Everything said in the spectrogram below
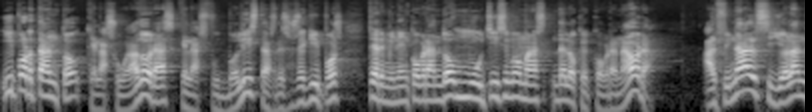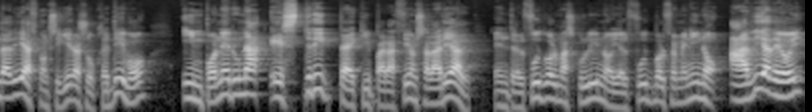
y por tanto que las jugadoras, que las futbolistas de esos equipos terminen cobrando muchísimo más de lo que cobran ahora. Al final, si Yolanda Díaz consiguiera su objetivo, imponer una estricta equiparación salarial entre el fútbol masculino y el fútbol femenino a día de hoy,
